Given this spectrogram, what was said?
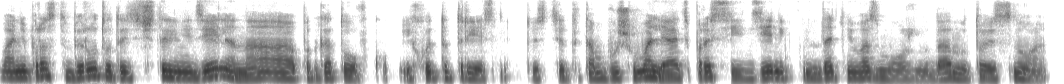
Они просто берут вот эти четыре недели на подготовку, и хоть ты тресни. То есть ты там будешь умолять, просить, денег дать невозможно, да, ну то есть, ну, то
